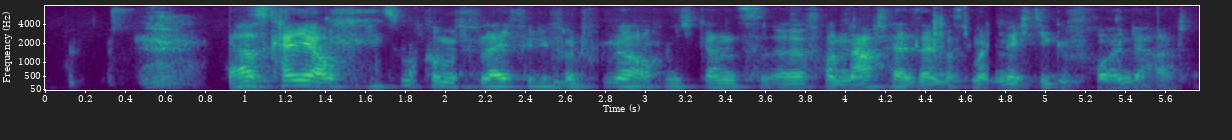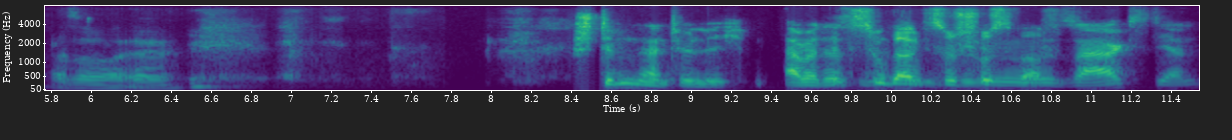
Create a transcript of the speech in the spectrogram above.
Ja, es kann ja auch für die Zukunft vielleicht für die Fortuna auch nicht ganz äh, von Nachteil sein, dass man mächtige Freunde hat. Also äh, Stimmt natürlich. Aber das Zugang zu wie Schusswaffen. Du sagst, Jan,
